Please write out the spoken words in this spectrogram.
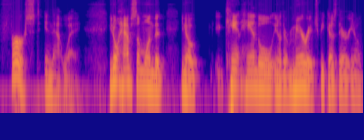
first in that way. You don't have someone that you know can't handle you know their marriage because they're you know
